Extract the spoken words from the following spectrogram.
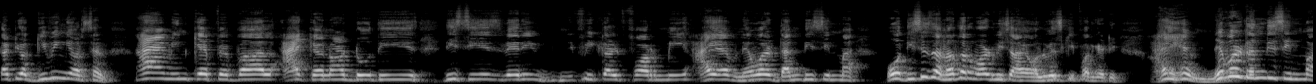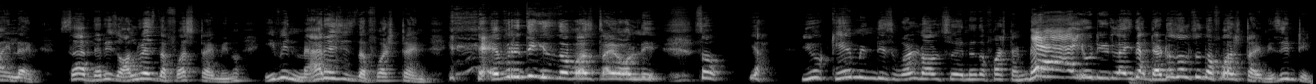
that you are giving yourself. I am incapable. I cannot do this. This is very difficult for me. I have never done this in my. Oh, this is another word which I always keep forgetting. I have never done this in my life. Sir, there is always the first time, you know. Even marriage is the first time. Everything is the first time only. So, yeah, you came in this world also you know, the first time. Yeah, you did like that. That was also the first time, isn't it?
